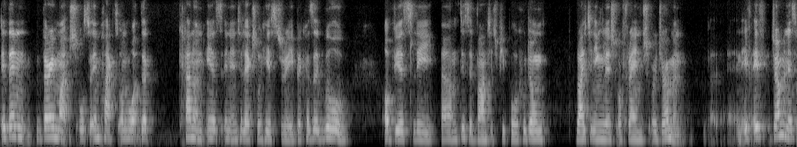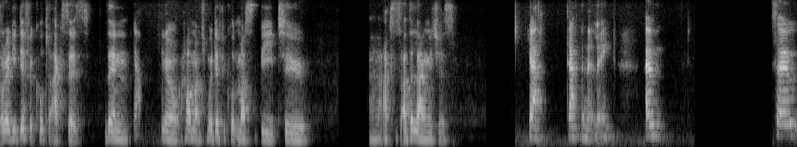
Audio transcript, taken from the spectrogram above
it then very much also impacts on what the canon is in intellectual history, because it will obviously um, disadvantage people who don't write in English or French or German. And if, if German is already difficult to access, then yeah. you know how much more difficult must be to uh, access other languages. Yeah, definitely. Um, so,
